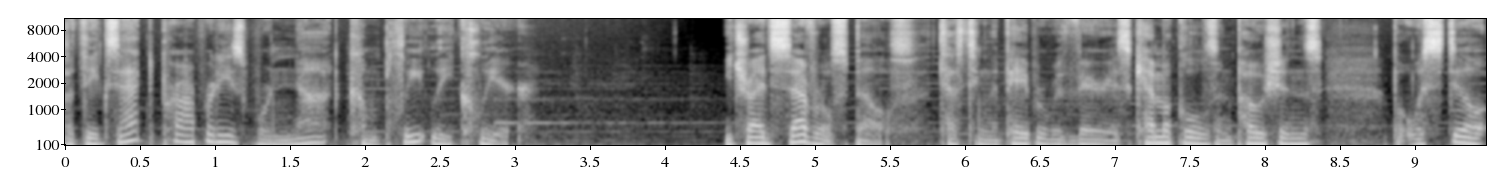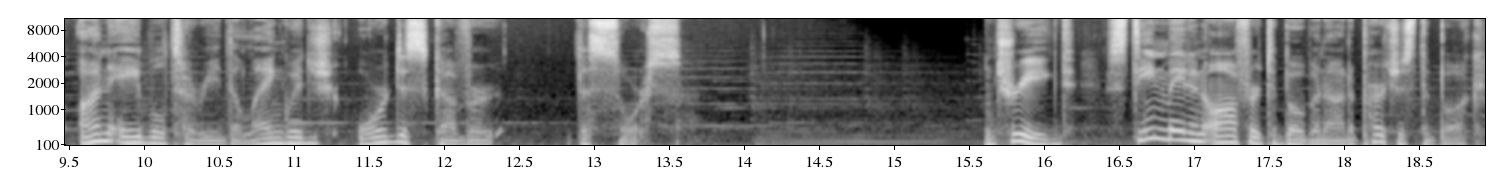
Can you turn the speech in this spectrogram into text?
but the exact properties were not completely clear. He tried several spells, testing the paper with various chemicals and potions, but was still unable to read the language or discover the source. Intrigued, Steen made an offer to Bobinat to purchase the book,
